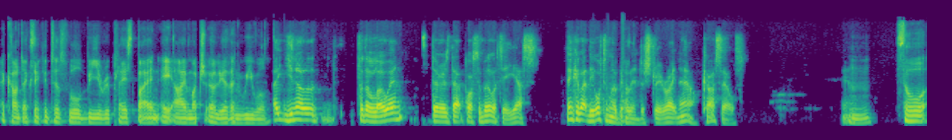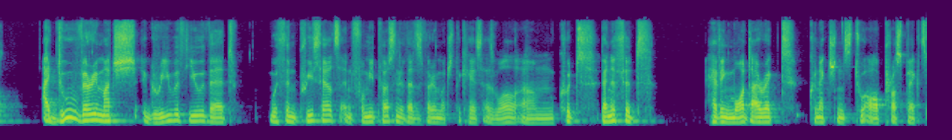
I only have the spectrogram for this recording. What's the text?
account executives will be replaced by an AI much earlier than we will. Uh, you know, for the low end, there is that possibility. Yes. Think about the automobile industry right now, car sales. Yeah. Mm-hmm. So I do very much agree with you that within pre-sales, and for me personally, that is very much the case as well, um, could benefit having more direct connections to our prospects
